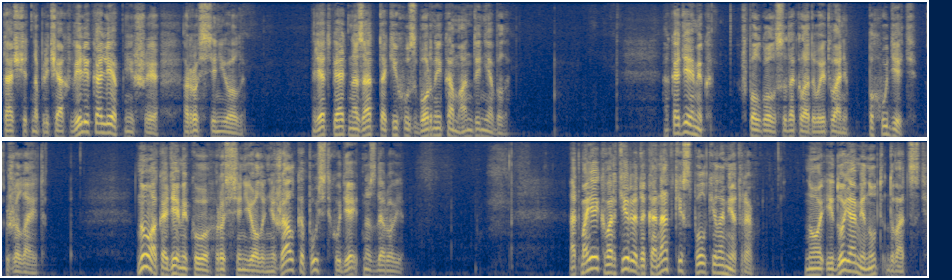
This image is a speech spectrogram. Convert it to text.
тащит на плечах великолепнейшие россиньолы. Лет пять назад таких у сборной команды не было. Академик, — в полголоса докладывает Ваня, — похудеть желает. Ну, академику Россиньола не жалко, пусть худеет на здоровье. От моей квартиры до канатки с полкилометра, но иду я минут двадцать.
